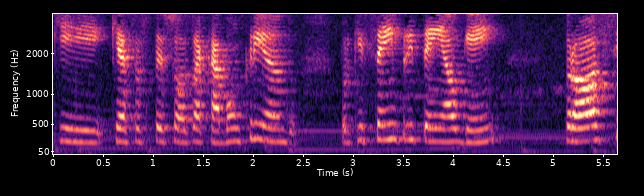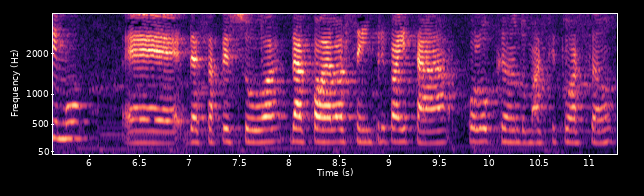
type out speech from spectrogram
que, que essas pessoas acabam criando, porque sempre tem alguém próximo é, dessa pessoa da qual ela sempre vai estar tá colocando uma situação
